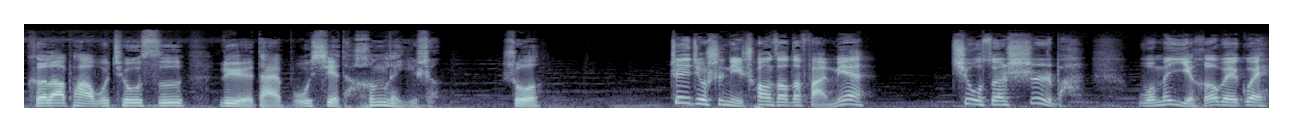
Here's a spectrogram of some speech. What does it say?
克拉帕乌丘斯略带不屑地哼了一声，说：“这就是你创造的反面？就算是吧，我们以和为贵，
